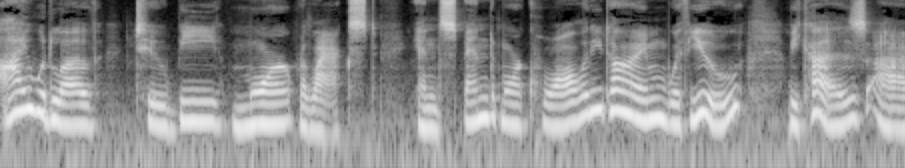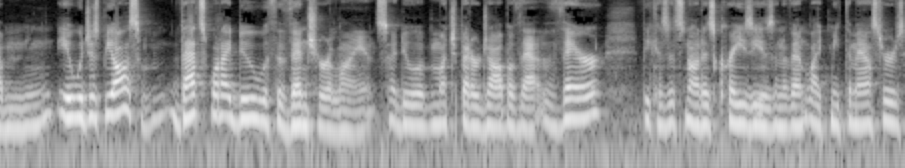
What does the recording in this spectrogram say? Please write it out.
I would love to be more relaxed and spend more quality time with you because um, it would just be awesome. That's what I do with the Venture Alliance. I do a much better job of that there because it's not as crazy as an event like Meet the Masters.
